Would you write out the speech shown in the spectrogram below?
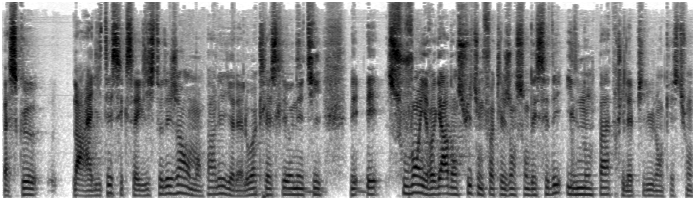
parce que la réalité, c'est que ça existe déjà. On en parlait. Il y a la loi Claes-Leonetti. Mais et souvent, ils regardent ensuite, une fois que les gens sont décédés, ils n'ont pas pris la pilule en question.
